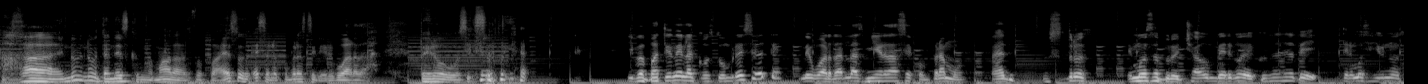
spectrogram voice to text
Ajá, no, no te andes con mamadas, papá. Eso, eso lo compraste en el guarda. Pero sí, cerote. Mi papá tiene la costumbre, fíjate, de guardar las mierdas que compramos. Ah, Nosotros hemos aprovechado un vergo de cosas, fíjate. Tenemos ahí unos,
